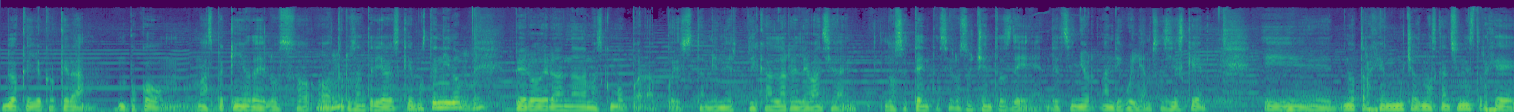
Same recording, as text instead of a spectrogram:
bloque yo creo que era un poco más pequeño de los otros anteriores que hemos tenido, pero era nada más como para pues también explicar la relevancia en los 70s y los 80s de, del señor Andy Williams. Así es que eh, no traje muchas más canciones, traje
